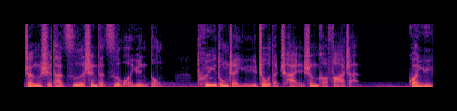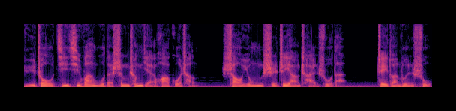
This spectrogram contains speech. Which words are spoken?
正是它自身的自我运动推动着宇宙的产生和发展。关于宇宙及其万物的生成演化过程，邵雍是这样阐述的：这段论述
